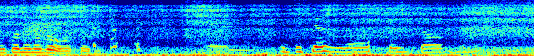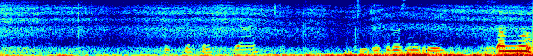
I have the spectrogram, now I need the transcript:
Ну то ненадовго сьогодні. І таке жорстке зовні. Таке хрустяще. Вже кудись летить. Само.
